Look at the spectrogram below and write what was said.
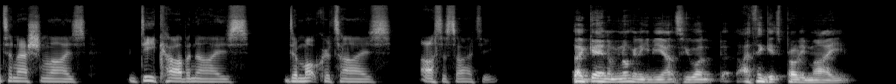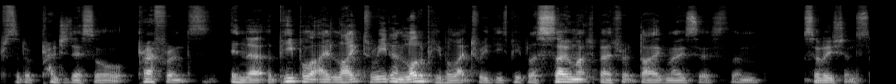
internationalize, decarbonize, democratize our society? Again, I'm not going to give you the answer you want. I think it's probably my sort of prejudice or preference in that the people I like to read, and a lot of people like to read these people, are so much better at diagnosis than solutions.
